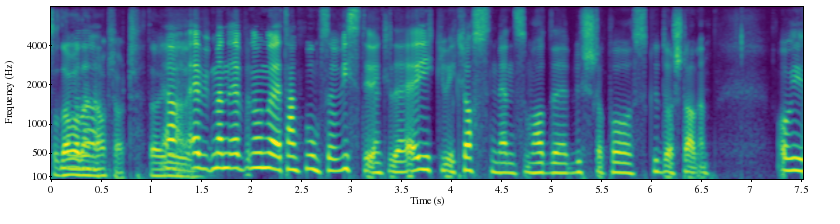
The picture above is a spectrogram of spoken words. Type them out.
Så da var den avklart. Da Ja, jeg, men jeg, når jeg tenker meg om, så visste jeg jo egentlig det. Jeg gikk jo i klassen med en som hadde bursdag på skuddårsdagen. Og vi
